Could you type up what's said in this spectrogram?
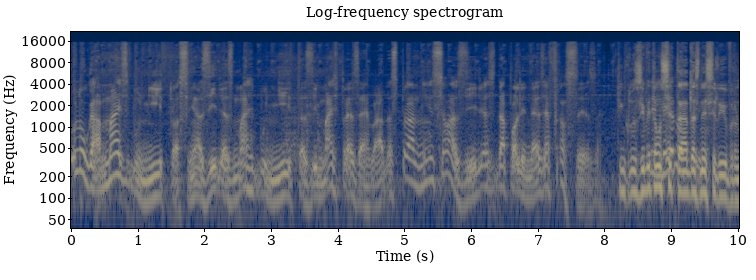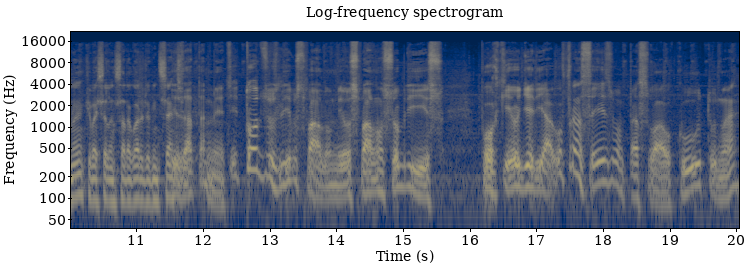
O lugar mais bonito, assim, as ilhas mais bonitas e mais preservadas, para mim, são as ilhas da Polinésia Francesa. Que inclusive Primeiro estão citadas que... nesse livro, né? Que vai ser lançado agora, dia 27. Exatamente. E todos os livros falam, meus falam sobre isso. Porque eu diria, o francês é um pessoal culto, não é?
